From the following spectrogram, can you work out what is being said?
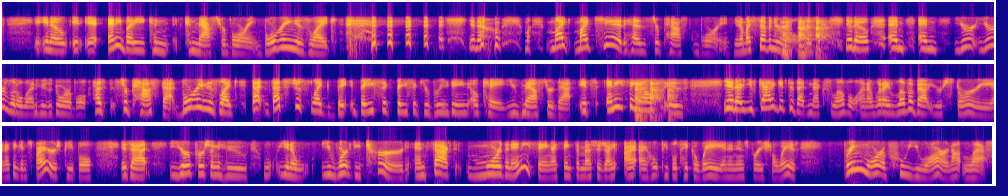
it you know, it, it anybody can can master boring. Boring is like you know, my my my kid has surpassed boring. You know, my seven year old has, you know, and and your your little one who's adorable has surpassed that. Boring is like that. That's just like ba- basic basic. You're breathing. Okay, you've mastered that. It's anything else is you know you've got to get to that next level and what i love about your story and i think inspires people is that you're a person who you know you weren't deterred. In fact more than anything i think the message i i, I hope people take away in an inspirational way is bring more of who you are not less.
